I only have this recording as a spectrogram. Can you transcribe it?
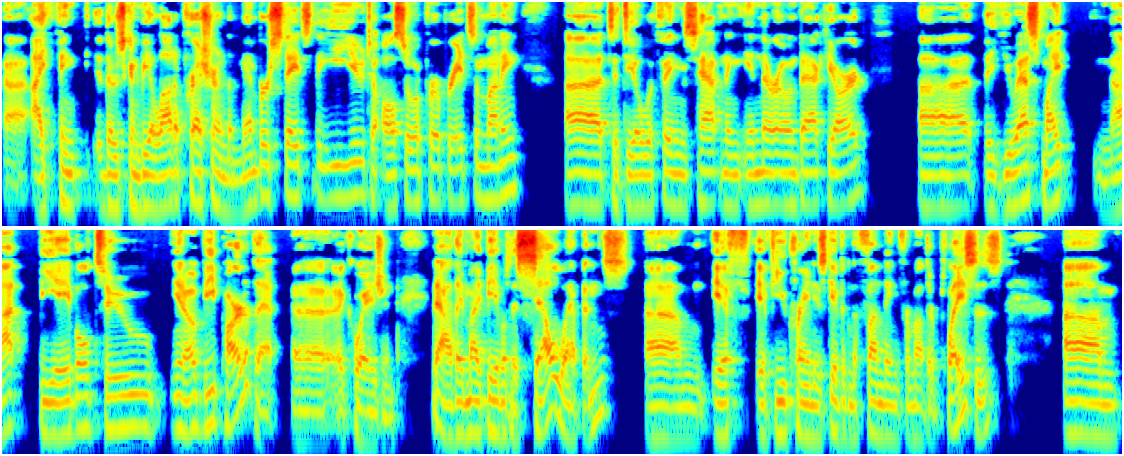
uh, I think there's going to be a lot of pressure on the member states of the EU to also appropriate some money uh, to deal with things happening in their own backyard. Uh, the U.S. might not be able to, you know, be part of that uh, equation. Now they might be able to sell weapons um, if if Ukraine is given the funding from other places, um,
